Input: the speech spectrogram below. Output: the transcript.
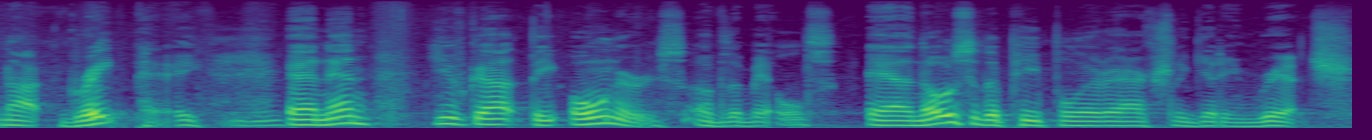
not great pay. And then you've got the owners of the mills, and those are the people that are actually getting rich.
